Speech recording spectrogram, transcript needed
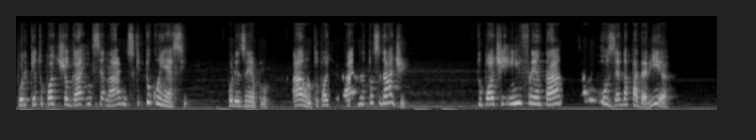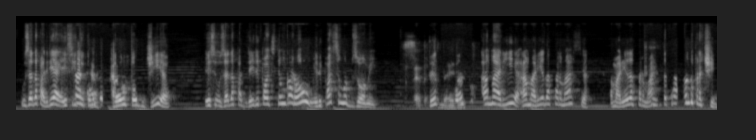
Porque tu pode jogar em cenários que tu conhece. Por exemplo, Alan, tu pode jogar na tua cidade. Tu pode enfrentar sabe, o Zé da padaria. O Zé da padaria, esse que tu come pão todo dia. Esse, o Zé da padaria, ele pode ser um garou, ele pode ser um lobisomem. Tanto quanto a Maria, a Maria da farmácia. A Maria da farmácia tá travando pra ti.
